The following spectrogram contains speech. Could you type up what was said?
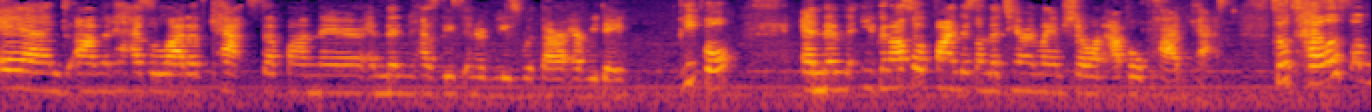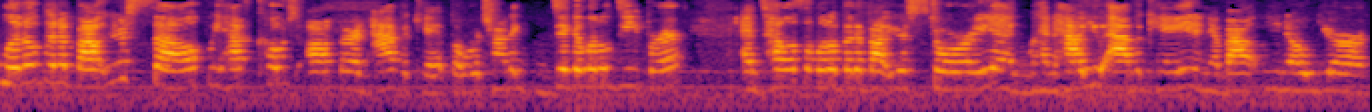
and um, it has a lot of cat stuff on there, and then it has these interviews with our everyday people. And then you can also find us on the Taryn Lamp Show on Apple Podcast. So tell us a little bit about yourself. We have coach, author, and advocate, but we're trying to dig a little deeper and tell us a little bit about your story and, and how you advocate and about, you know, your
